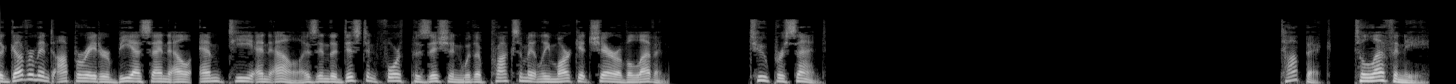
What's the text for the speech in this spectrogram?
The government operator BSNL, MTNL is in the distant fourth position with approximately market share of 11.2%. Telephony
